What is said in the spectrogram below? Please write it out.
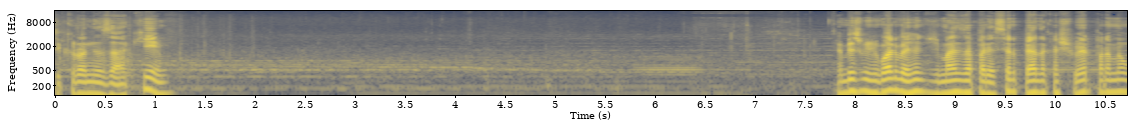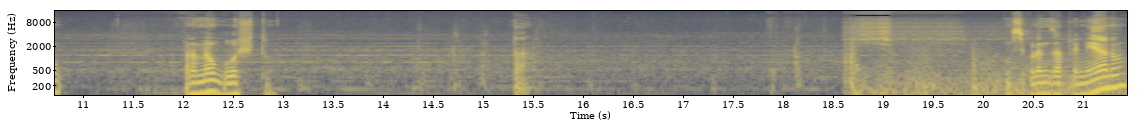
Sincronizar aqui. Cabeça que engole viajante demais desaparecer perto da cachoeira para meu para o meu gosto. Tá. Vamos sincronizar primeiro.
